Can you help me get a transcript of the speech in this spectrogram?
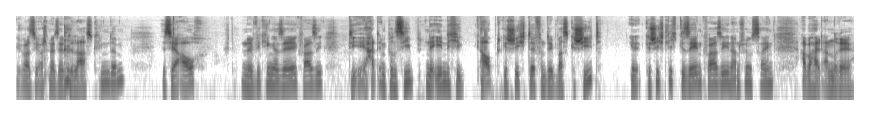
was ich auch schon erzählt The Last Kingdom ist ja auch eine Wikinger-Serie quasi. Die hat im Prinzip eine ähnliche Hauptgeschichte von dem, was geschieht, i- geschichtlich gesehen quasi, in Anführungszeichen, aber halt andere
